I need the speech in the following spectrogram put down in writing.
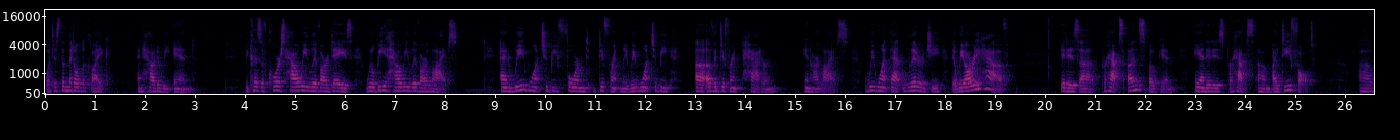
What does the middle look like? And how do we end? Because, of course, how we live our days will be how we live our lives. And we want to be formed differently. We want to be uh, of a different pattern in our lives. We want that liturgy that we already have. It is uh, perhaps unspoken and it is perhaps um, by default, uh,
